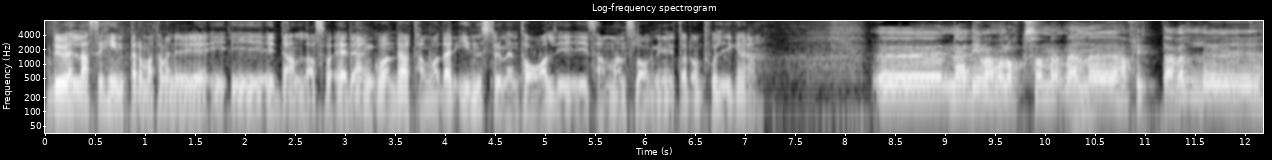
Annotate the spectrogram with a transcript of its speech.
Du Lasse hintade om att han var nere i, i, i Dallas. Så är det angående att han var där instrumental i, i sammanslagningen av de två ligorna? Uh, nej det var han väl också men, men eh, han flyttade väl uh,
